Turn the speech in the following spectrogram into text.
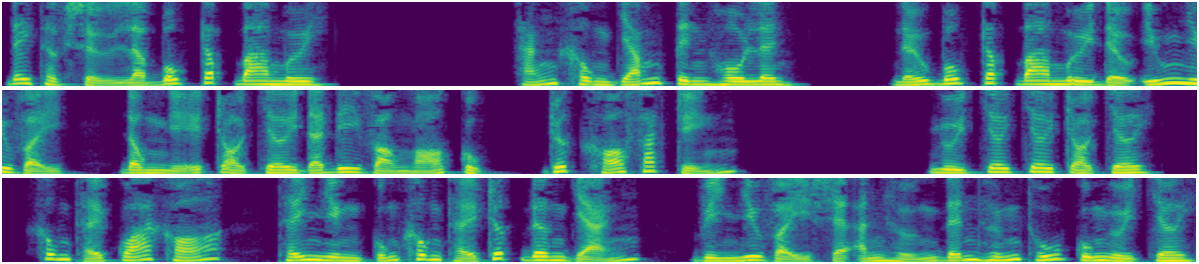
Đây thật sự là bốt cấp 30. Hắn không dám tin hô lên. Nếu bốt cấp 30 đều yếu như vậy, đồng nghĩa trò chơi đã đi vào ngõ cục, rất khó phát triển. Người chơi chơi trò chơi, không thể quá khó, thế nhưng cũng không thể rất đơn giản, vì như vậy sẽ ảnh hưởng đến hứng thú của người chơi.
